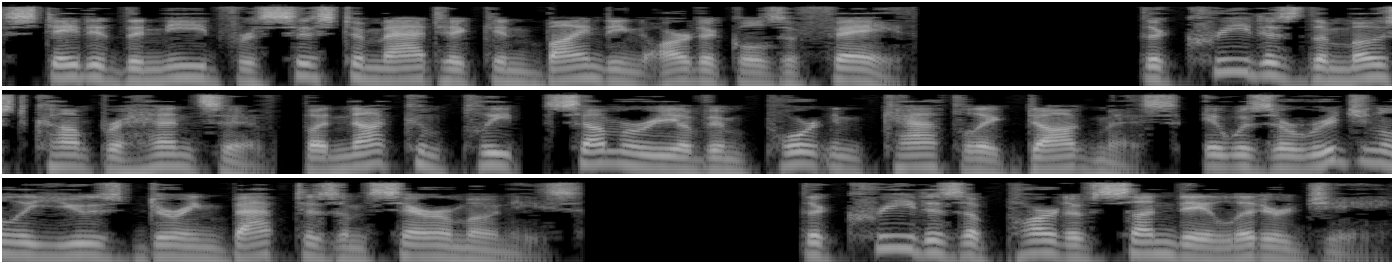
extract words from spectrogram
stated the need for systematic and binding articles of faith. The Creed is the most comprehensive, but not complete, summary of important Catholic dogmas. It was originally used during baptism ceremonies. The Creed is a part of Sunday liturgy.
